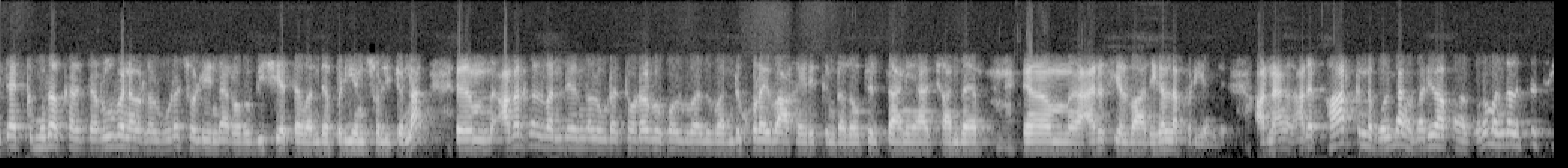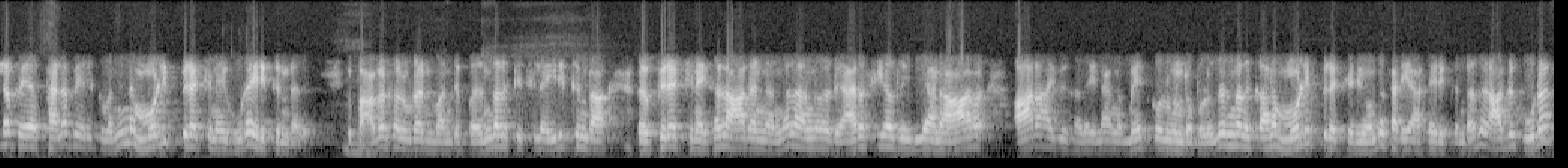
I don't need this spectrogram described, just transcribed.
இதற்கு முதல் கருத்த ரூபன் அவர்கள் கூட சொல்லியிருந்தார் ஒரு விஷயத்தை வந்து எப்படின்னு சொல்லி சொன்னா அவர்கள் வந்து எங்களோட தொடர்பு கொள்வது வந்து குறைவாக இருக்கின்றதோ பிரித்தானியா சார்ந்த அரசியல்வாதிகள் அப்படி என்று. அது நாங்கள் அதை பார்க்கின்ற பொழுது நாங்கள் வடிவா பார்க்கிறோம் எங்களுக்கு சில பேர் பல பேருக்கு வந்து இந்த மொழி பிரச்சனை கூட இருக்கின்றது. இப்ப அவர்களுடன் வந்து இப்ப எங்களுக்கு சில இருக்கின்ற பிரச்சனைகள் ஆதங்கங்கள் எங்களுடைய அரசியல் ரீதியான ஆர- ஆராய்வுகளை நாங்கள் மேற்கொள்கின்ற பொழுது எங்களுக்கான மொழி பிரச்சனை வந்து சரியாக இருக்கின்றது. அது கூட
